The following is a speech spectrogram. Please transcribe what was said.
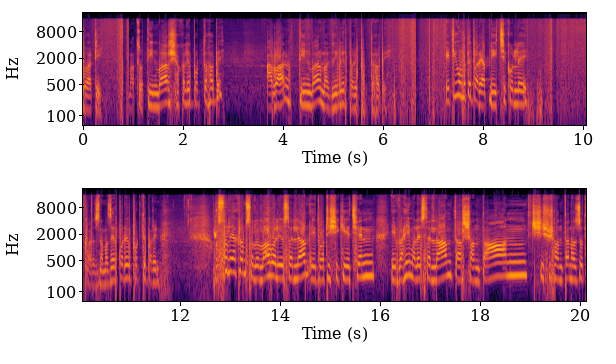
দোয়াটি মাত্র তিনবার সকালে পড়তে হবে, আবার তিনবার মাগরিবের পরে পড়তে হবে। এটিও হতে পারে আপনি ইচ্ছে করলে ফরজ, নামাজের পরেও পড়তে পারেন। রসুল আকরম সাল্লাহ আলিয়াল্লাম এই দোয়াটি শিখিয়েছেন, ইব্রাহিম আলাইসাল্লাম তার সন্তান, শিশু সন্তান হজরত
